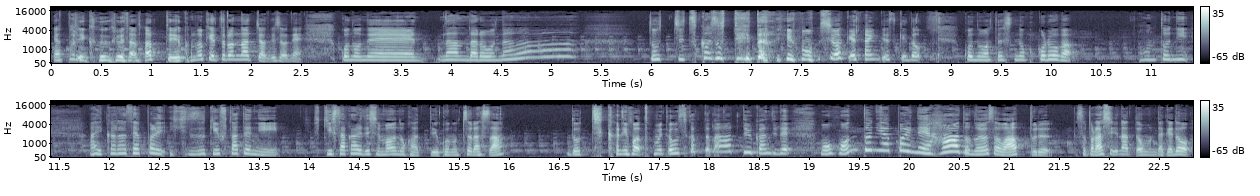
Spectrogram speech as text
やっぱり Google だなっていうこの結論になっちゃうんですよね。このねなんだろうなどっちつかずって言ったら申し訳ないんですけどこの私の心が本当に相変わらずやっぱり引き続き二手に引き裂かれてしまうのかっていうこの辛さどっちかにまとめてほしかったなっていう感じでもう本当にやっぱりねハードの良さはアップル素晴らしいなって思うんだけど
